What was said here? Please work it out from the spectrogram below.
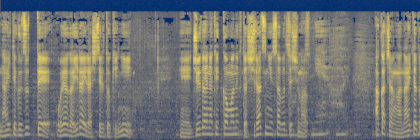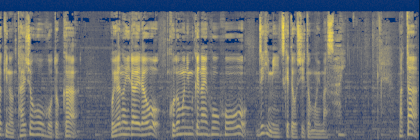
泣いてぐずって親がイライラしている時に、えー重大な結果を招くとは知らずに揺さぶってしまう。ね。はい。赤ちゃんが泣いた時の対処方法とか親のイライラを子供に向けない方法をぜひ身につけてほしいと思います。はい。また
